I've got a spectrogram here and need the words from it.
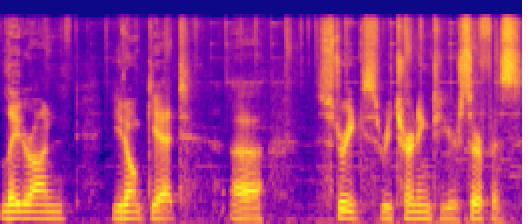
later on you don't get uh, streaks returning to your surface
